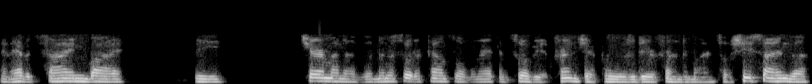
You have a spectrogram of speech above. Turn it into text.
and have it signed by the chairman of the Minnesota Council of American Soviet Friendship, who was a dear friend of mine. So she signed the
